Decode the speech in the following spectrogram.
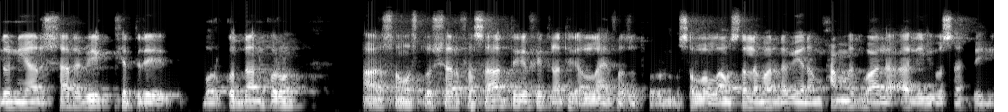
দুনিয়ার সার্বিক ক্ষেত্রে বরকত দান করুন। আর সমস্ত শার ফাসাদ থেকে, ফিতনা থেকে আল্লাহ হেফাজত করুন। সাল্লাহ সাল্লাম নবীনা মোহাম্মদ আলী ওসাহবিহি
